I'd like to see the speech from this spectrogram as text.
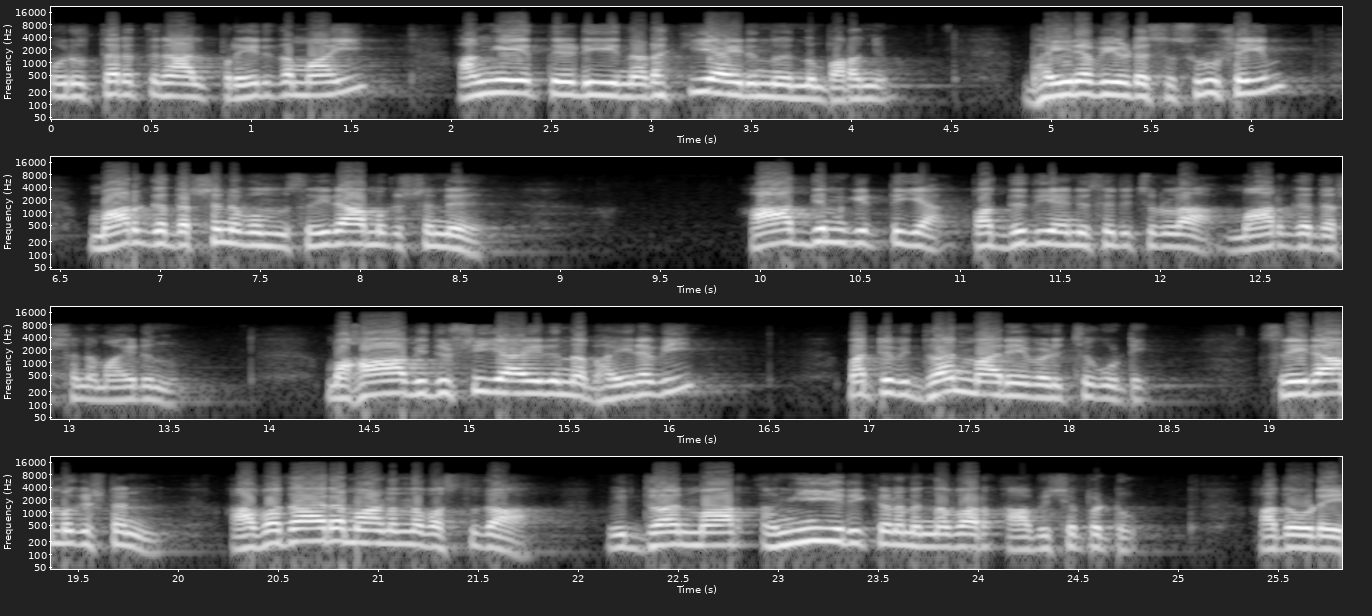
ഒരു ഉത്തരത്തിനാൽ പ്രേരിതമായി അങ്ങയെ തേടി നടക്കുകയായിരുന്നു എന്നും പറഞ്ഞു. ഭൈരവിയുടെ ശുശ്രൂഷയും മാർഗദർശനവും ശ്രീരാമകൃഷ്ണന് ആദ്യം കിട്ടിയ പദ്ധതി അനുസരിച്ചുള്ള മാർഗദർശനമായിരുന്നു. മഹാവിദുഷിയായിരുന്ന ഭൈരവി മറ്റു വിദ്വാൻമാരെ വിളിച്ചുകൂട്ടി. ശ്രീരാമകൃഷ്ണൻ അവതാരമാണെന്ന വസ്തുത വിദ്വാൻമാർ അംഗീകരിക്കണമെന്നവർ ആവശ്യപ്പെട്ടു. അതോടെ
